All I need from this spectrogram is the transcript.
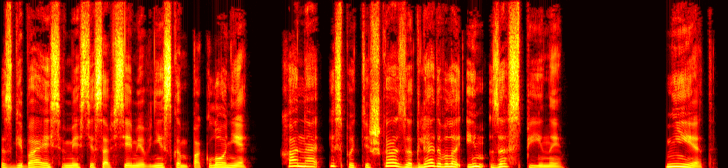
Сгибаясь вместе со всеми в низком поклоне, Хана из-под тишка заглядывала им за спины. Нет,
